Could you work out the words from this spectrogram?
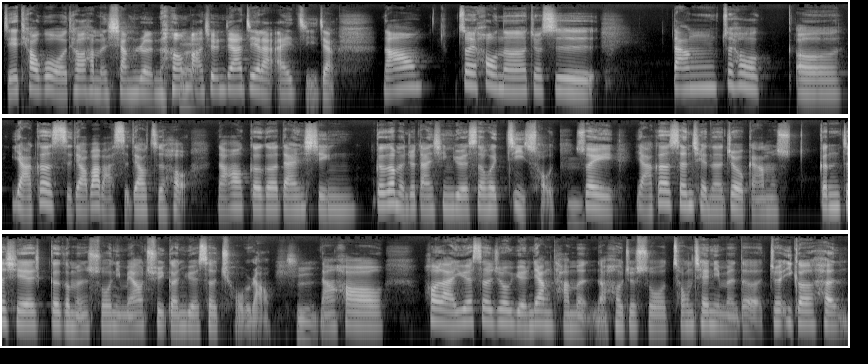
接跳过跳他们相认，然后把全家接来埃及这样。然后最后呢，就是当最后呃雅各死掉，爸爸死掉之后，然后哥哥担心哥哥们就担心约瑟会记仇，嗯、所以雅各生前呢就跟他们。跟这些哥哥们说，你们要去跟约瑟求饶。是，然后后来约瑟就原谅他们，然后就说：从前你们的就一个很，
